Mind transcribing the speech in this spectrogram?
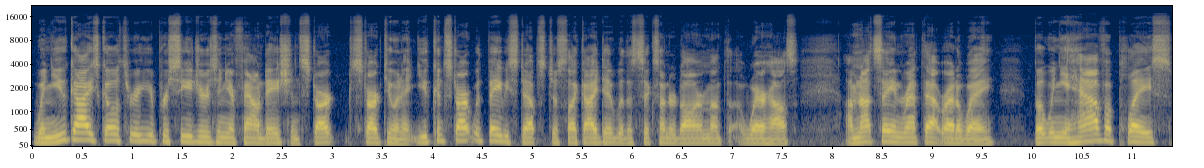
when you guys go through your procedures and your foundation, start start doing it. You can start with baby steps, just like I did with a six hundred dollar a month uh, warehouse. I'm not saying rent that right away, but when you have a place,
